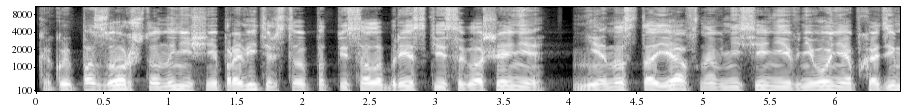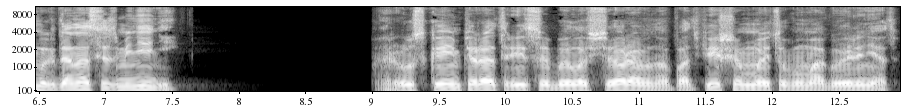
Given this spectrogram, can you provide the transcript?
Какой позор, что нынешнее правительство подписало Брестские соглашения, не настояв на внесении в него необходимых для нас изменений. Русской императрице было все равно, подпишем мы эту бумагу или нет.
